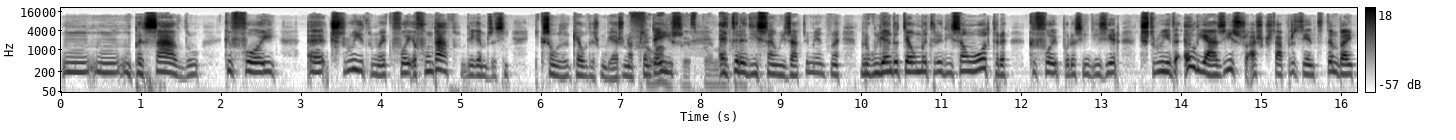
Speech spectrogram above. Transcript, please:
um, um, um passado que foi uh, destruído, não é? Que foi afundado, digamos assim, e que, são, que é o das mulheres, não é? Portanto, é isso. A tradição, exatamente, não é? Mergulhando até uma tradição outra que foi, por assim dizer, destruída. Aliás, isso acho que está presente também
